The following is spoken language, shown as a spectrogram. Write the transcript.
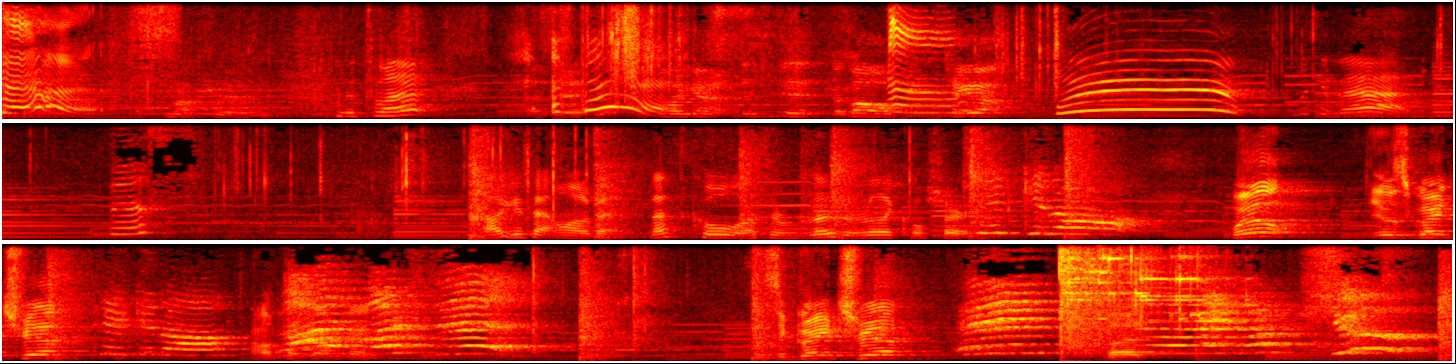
hurts. My friend. That's what? That's it. That's all I got. This is it. The ball. Check it out. Woo! Look at that. This. I'll get that in a little bit. That's cool. That's a, that's a really cool shirt. Take it off. Well, it was a great trip. Take it off. I'll take that Guys, It was a great trip, watch but shoot.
